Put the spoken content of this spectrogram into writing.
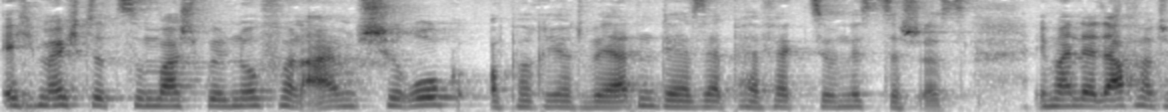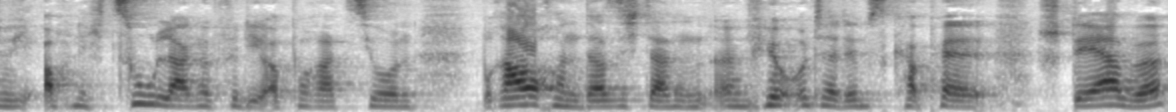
ich möchte zum Beispiel nur von einem Chirurg operiert werden, der sehr perfektionistisch ist. Ich meine, der darf natürlich auch nicht zu lange für die Operation brauchen, dass ich dann irgendwie unter dem Skapell sterbe,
